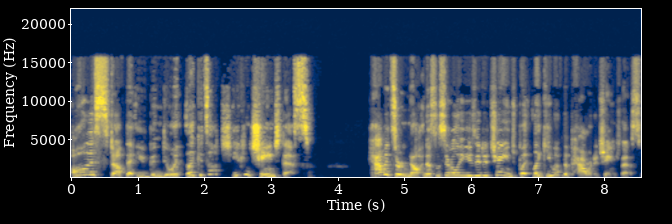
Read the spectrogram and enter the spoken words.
all this stuff that you've been doing, like it's all, you can change this. Habits are not necessarily easy to change, but like you have the power to change this.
